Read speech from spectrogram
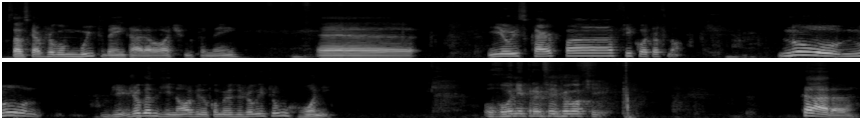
Gustavo Scarpa jogou muito bem, cara. Ótimo também. É... E o Scarpa ficou até o final. No, no, de, jogando de 9 no começo do jogo entrou o Rony. O Rony para ver jogo aqui. Cara,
